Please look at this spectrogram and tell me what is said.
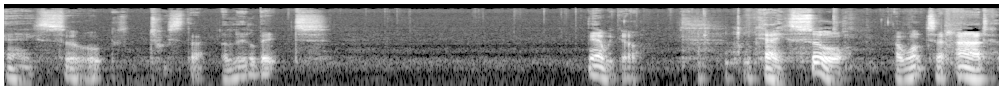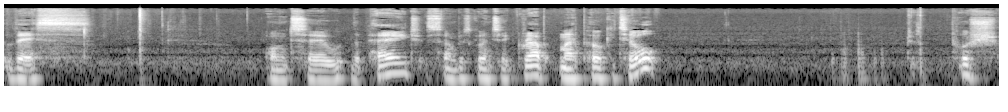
Okay, so twist that a little bit. There we go. Okay, so I want to add this onto the page. So I'm just going to grab my pokey tool, just push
